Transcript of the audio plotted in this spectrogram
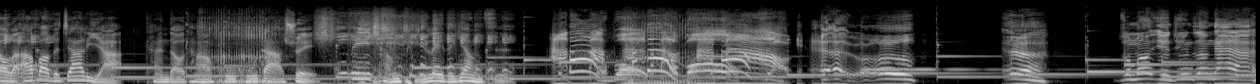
到了阿豹的家里啊，看到他呼呼大睡，非常疲累的样子。阿豹阿豹阿豹，呃呃呃，怎么眼睛睁开来？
